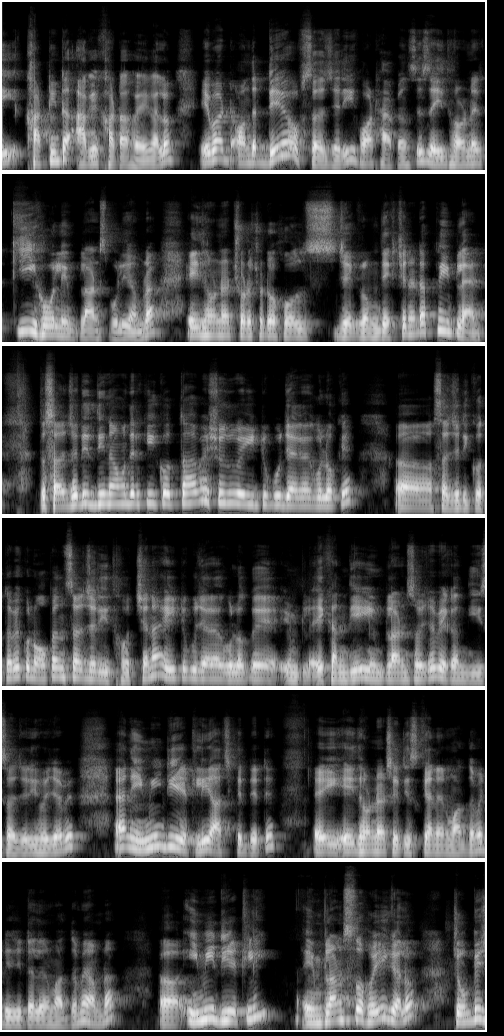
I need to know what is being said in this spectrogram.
এই খাটনিটা আগে খাটা হয়ে গেল। এবার on the day of surgery what happens is এই ধরনের কি হোল ইমপ্লান্টস বলি আমরা, এই ধরনের ছোট ছোট হোলস যেগুলো দেখছেন, এটা প্রি প্ল্যান তো সার্জারির দিন আমাদের কি করতে হবে? শুধু এইটুকু জায়গাগুলোকে সার্জারি করতে হবে। কোনো ওপেন সার্জারি হচ্ছে না। এইটুকু জায়গাগুলোকে এখান দিয়েই ইমপ্লান্টস হয়ে যাবে, এখান দিয়েই সার্জারি হয়ে যাবে। অ্যান্ড ইমিডিয়েটলি আজকের ডেটে এই এই ধরনের সিটি স্ক্যানের মাধ্যমে ডিজিটালের মাধ্যমে আমরা ইমিডিয়েটলি ইমপ্লান্টস তো হয়েই গেল। চব্বিশ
